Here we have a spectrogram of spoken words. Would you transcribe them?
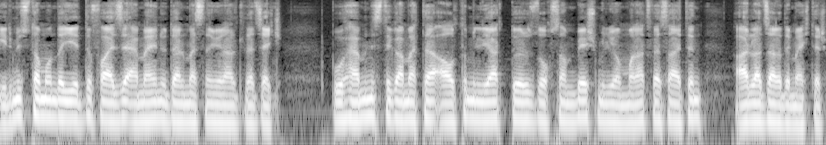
23,7 faizi əməyin ödəlməsinə yönəldiləcək. Bu, həmin istiqamətdə 6 milyard 495 milyon manat vəsaitin ayrılacağı deməkdir.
